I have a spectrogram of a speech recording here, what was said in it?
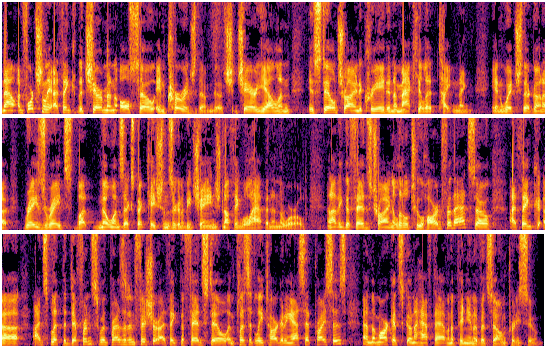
Now, unfortunately, I think the chairman also encouraged them. The Chair Yellen is still trying to create an immaculate tightening in which they're going to raise rates, but no one's expectations are going to be changed. Nothing will happen in the world. And I think the Fed's trying a little too hard for that. So I think uh, I'd split the difference with President Fisher. I think the Fed's still implicitly targeting asset prices, and the market's going to have to have an opinion of its own pretty soon.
